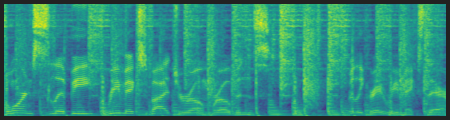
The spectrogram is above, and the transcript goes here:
Born Slippy, remixed by Jerome Robins. Really great remix there.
